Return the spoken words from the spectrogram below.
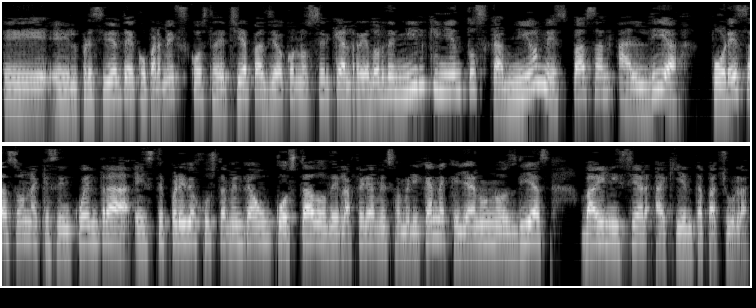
eh, el presidente de Coparmex Costa de Chiapas dio a conocer que alrededor de 1.500 camiones pasan al día por esa zona que se encuentra este predio justamente a un costado de la Feria Mesoamericana que ya en unos días va a iniciar aquí en Tapachula.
